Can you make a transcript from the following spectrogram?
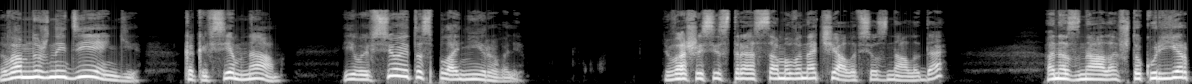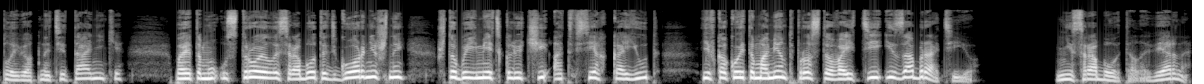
Вам нужны деньги, как и всем нам, и вы все это спланировали. Ваша сестра с самого начала все знала, да? Она знала, что курьер плывет на «Титанике», поэтому устроилась работать горничной, чтобы иметь ключи от всех кают и в какой-то момент просто войти и забрать ее. Не сработало, верно?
